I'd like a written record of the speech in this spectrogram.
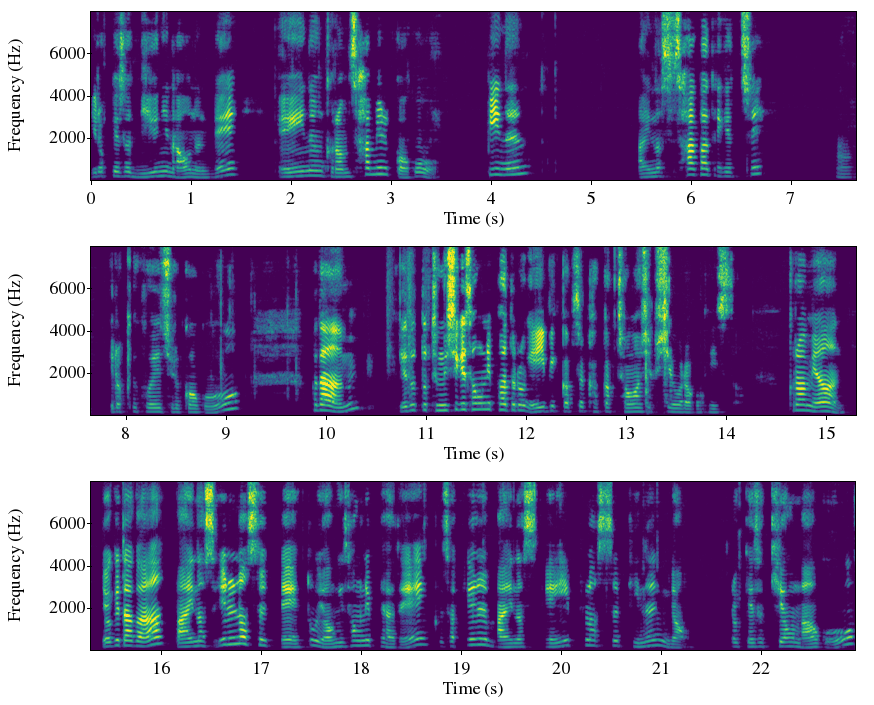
이렇게 해서 니은이 나오는데 a는 그럼 3일 거고 b는 마이너스 4가 되겠지? 어, 이렇게 구해줄 거고 그 다음 얘도 또 등식이 성립하도록 a, b 값을 각각 정하십시오 라고 돼 있어. 그러면 여기다가 마이너스 1 넣었을 때 또 0이 성립해야 돼. 그래서 1 마이너스 a 플러스 b는 0. 이렇게 해서 기억 나오고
